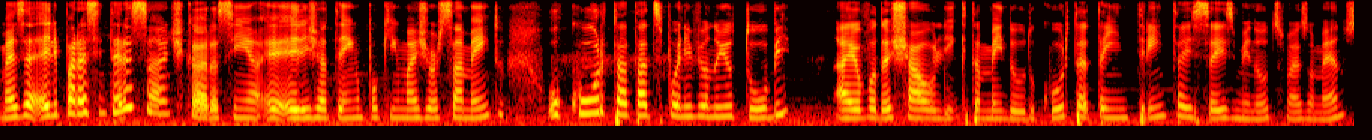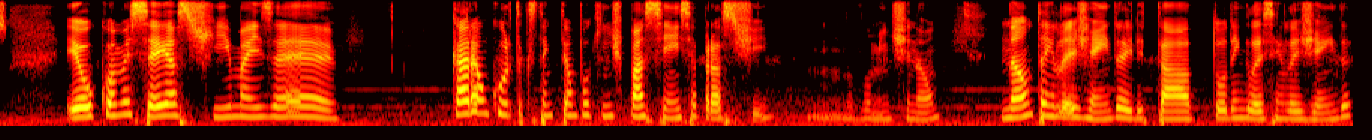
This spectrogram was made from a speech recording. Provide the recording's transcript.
Mas é, ele parece interessante, cara, assim, é, ele já tem um pouquinho mais de orçamento. O curta tá disponível no YouTube, aí eu vou deixar o link também do, do curta, tem 36 minutos mais ou menos. Eu comecei a assistir, mas é... Cara, é um curta que você tem que ter um pouquinho de paciência para assistir, não vou mentir não. Não tem legenda, ele tá todo em inglês sem legenda.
